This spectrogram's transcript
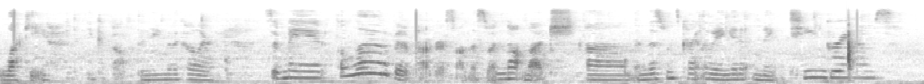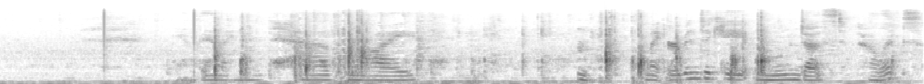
Lucky. I had to think about the name of the color. So I've made a little bit of progress on this one, not much. Um, and this one's currently weighing in at 19 grams. And then I have my mm, my Urban Decay Moon Dust palette.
